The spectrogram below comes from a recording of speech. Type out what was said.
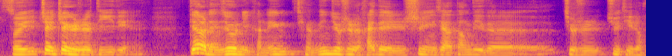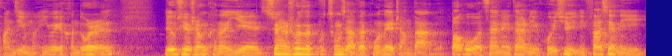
所以这这个是第一点。第二点就是你肯定肯定就是还得适应一下当地的就是具体的环境嘛，因为很多人留学生可能也虽然说在从小在国内长大的，包括我在内，但是你回去你发现你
